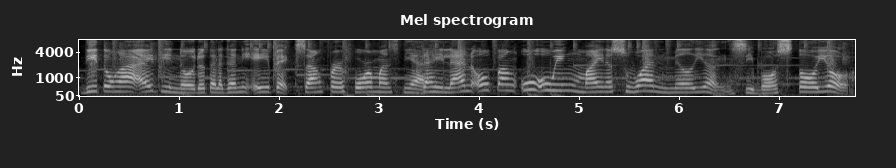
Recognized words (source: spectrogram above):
Dito nga ay tinodo talaga ni Apex ang performance niya dahilan upang uuwing minus 1 million si Boss Toyo.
